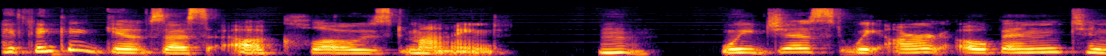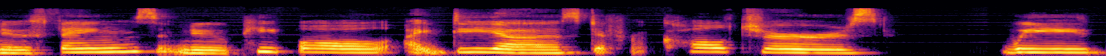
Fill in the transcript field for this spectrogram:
I think it gives us a closed mind. Mm. We just we aren't open to new things, new people, ideas, different cultures. We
